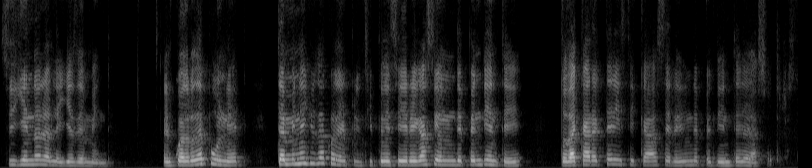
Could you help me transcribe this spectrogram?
siguiendo las leyes de Mendel. El cuadro de Punnett también ayuda con el principio de segregación independiente. Toda característica será independiente de las otras.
